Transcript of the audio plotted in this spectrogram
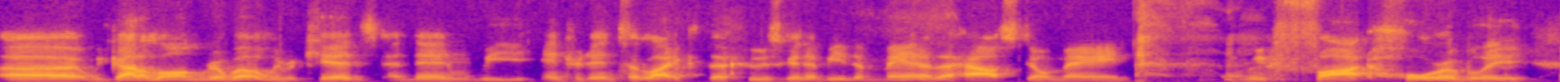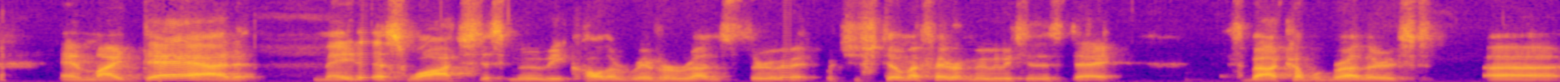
uh, we got along real well when we were kids, and then we entered into like the who's going to be the man of the house domain, and we fought horribly. And my dad made us watch this movie called A River Runs Through It, which is still my favorite movie to this day. It's about a couple brothers, uh,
